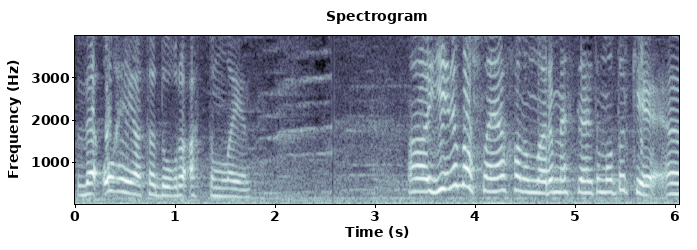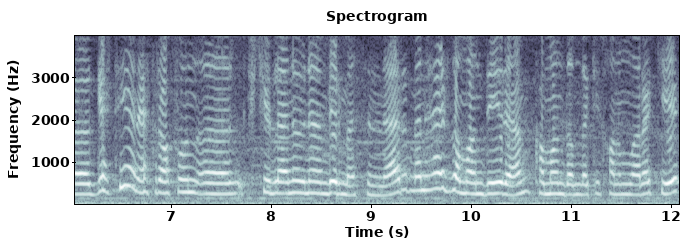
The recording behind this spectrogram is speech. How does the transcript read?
və o həyata doğru addımlayın. Yeni başlayan xanımlara məsləhətim odur ki, ə, qətiyyən ətrafın ə, fikirlərinə önəm verməsinlər. Mən hər zaman deyirəm komandamdakı xanımlara ki,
